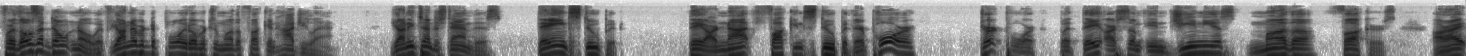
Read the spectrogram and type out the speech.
For those that don't know, if y'all never deployed over to motherfucking Haji Land, y'all need to understand this. They ain't stupid. They are not fucking stupid. They're poor, dirt poor, but they are some ingenious motherfuckers. All right.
